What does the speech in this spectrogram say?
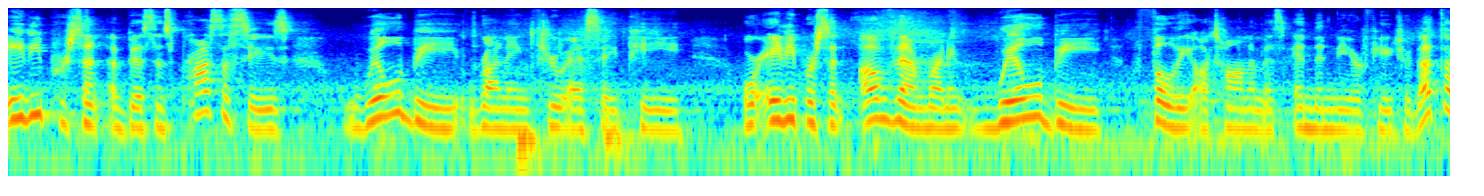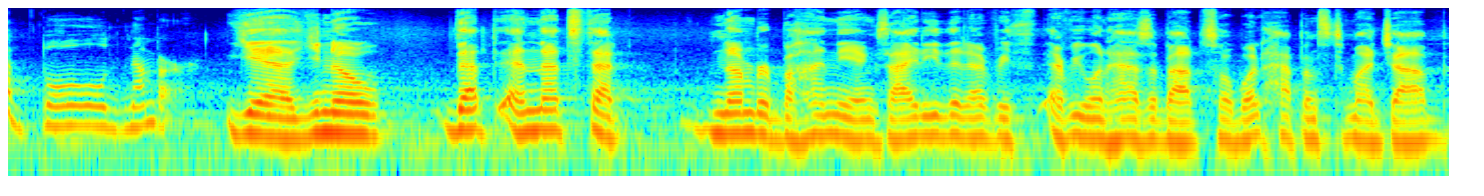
80% of business processes will be running through SAP, or 80% of them running will be fully autonomous in the near future. That's a bold number. Yeah, you know that, and that's that number behind the anxiety that every everyone has about. So what happens to my job?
